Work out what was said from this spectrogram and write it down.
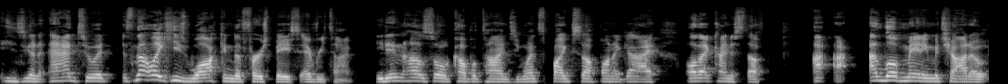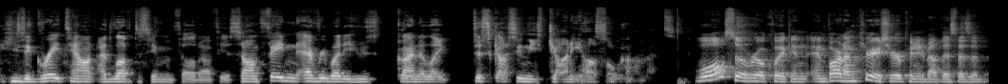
he's going to add to it. It's not like he's walking to first base every time. He didn't hustle a couple times. He went spikes up on a guy, all that kind of stuff. I, I, I love Manny Machado. He's a great talent. I'd love to see him in Philadelphia. So I'm fading everybody who's kind of like discussing these Johnny Hustle comments. Well, also real quick, and, and Bart, I'm curious your opinion about this as a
